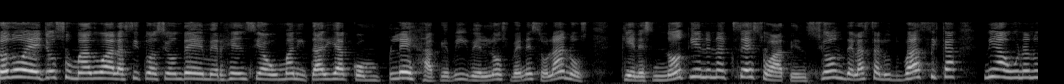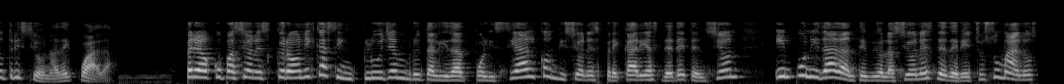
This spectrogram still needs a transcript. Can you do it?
Todo ello sumado a la situación de emergencia humanitaria compleja que viven los venezolanos, quienes no tienen acceso a atención de la salud básica ni a una nutrición adecuada. Preocupaciones crónicas incluyen brutalidad policial, condiciones precarias de detención, impunidad ante violaciones de derechos humanos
